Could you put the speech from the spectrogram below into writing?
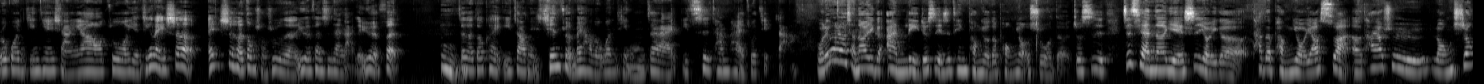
如果你今天想要做眼睛镭射，哎，适合动手术的月份是在哪个月份？嗯，这个都可以依照你先准备好的问题，我们再来一次摊牌做解答。我另外又想到一个案例，就是也是听朋友的朋友说的，就是之前呢也是有一个他的朋友要算，呃，他要去隆胸，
